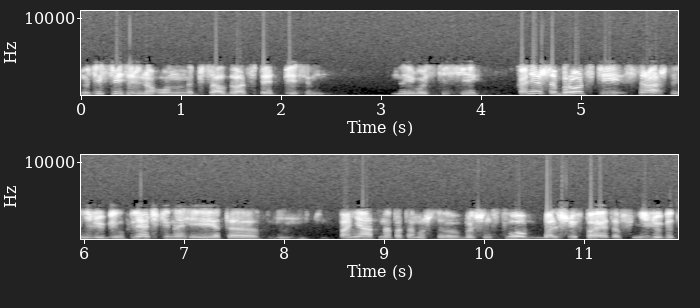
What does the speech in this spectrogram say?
Ну, действительно, он написал 25 песен на его стихи. Конечно, Бродский страшно не любил Клячкина, и это понятно, потому что большинство больших поэтов не любят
